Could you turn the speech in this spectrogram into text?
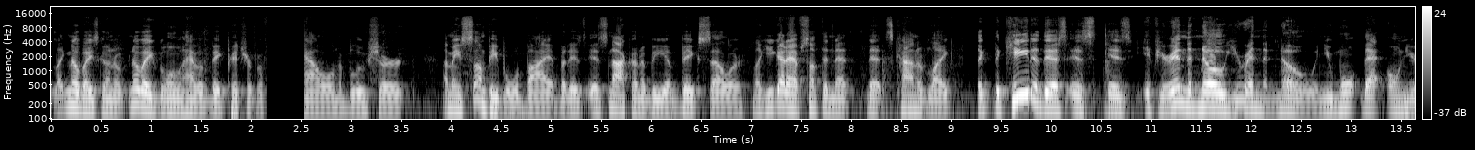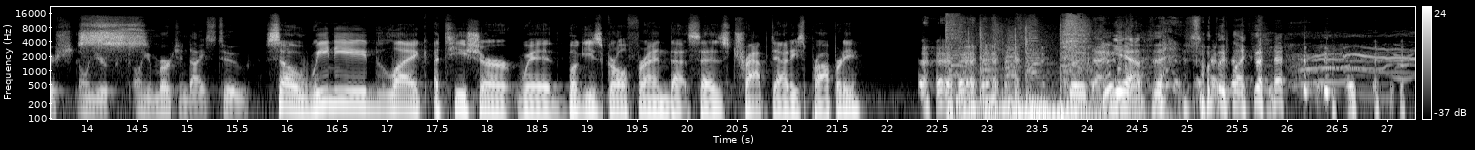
like nobody's gonna nobody's gonna have a big picture of a cowl and a blue shirt I mean, some people will buy it, but it's, it's not going to be a big seller. Like you got to have something that that's kind of like like the key to this is is if you're in the know, you're in the know, and you want that on your on your on your merchandise too. So we need like a T-shirt with Boogie's girlfriend that says "Trap Daddy's Property." So, uh, yeah, something like that.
